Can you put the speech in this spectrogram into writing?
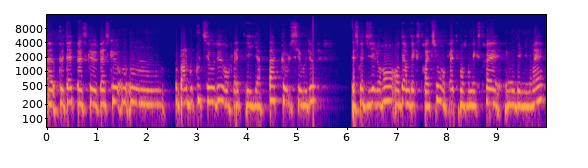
Euh, peut-être parce que parce que on, parle beaucoup de CO2 en fait, et il n'y a pas que le CO2. C'est ce que disait Laurent en termes d'extraction. En fait, quand on extrait des minerais,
